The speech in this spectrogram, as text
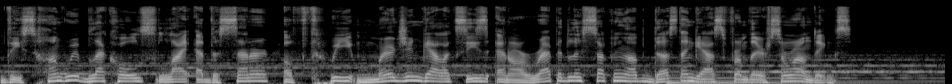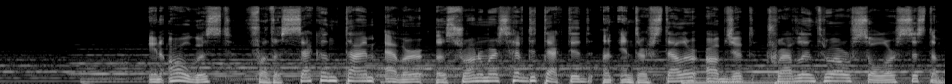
These hungry black holes lie at the center of three merging galaxies and are rapidly sucking up dust and gas from their surroundings. In August, for the second time ever, astronomers have detected an interstellar object traveling through our solar system.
